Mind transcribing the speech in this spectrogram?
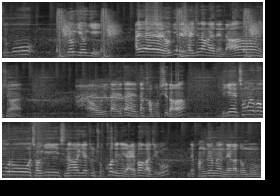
쓰고 여기 여기. 아야 여기를 잘 지나가야 되는데. 아 잠시만. 아 일단 일단 일단 가봅시다 이게 청월검으로 저기 지나가기가 좀 좋거든요 얇아가지고. 근데 방금은 내가 너무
